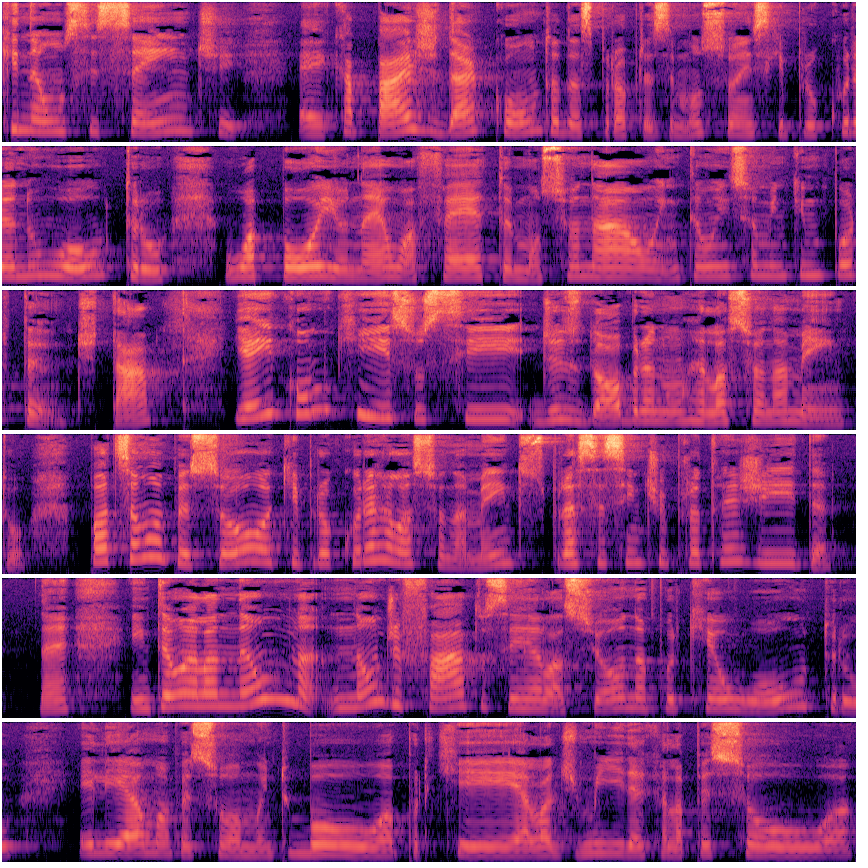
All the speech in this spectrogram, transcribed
que não se sente é, capaz de dar conta das próprias emoções, que procura no outro o apoio, né, o afeto emocional. Então isso é muito importante, tá? E aí como que isso se desdobra num relacionamento? Pode ser uma pessoa que procura relacionamentos para se sentir protegida. Né? Então ela não, não de fato se relaciona porque o outro ele é uma pessoa muito boa, porque ela admira aquela pessoa,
